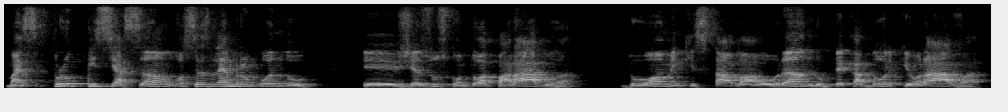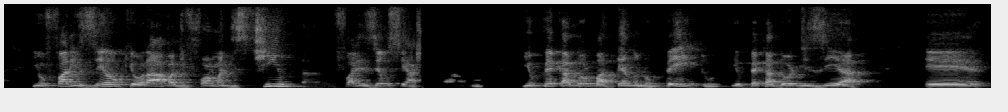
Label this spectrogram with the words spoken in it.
Mas propiciação, vocês lembram quando eh, Jesus contou a parábola do homem que estava orando, o pecador que orava, e o fariseu que orava de forma distinta, o fariseu se achando, e o pecador batendo no peito, e o pecador dizia: eh,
